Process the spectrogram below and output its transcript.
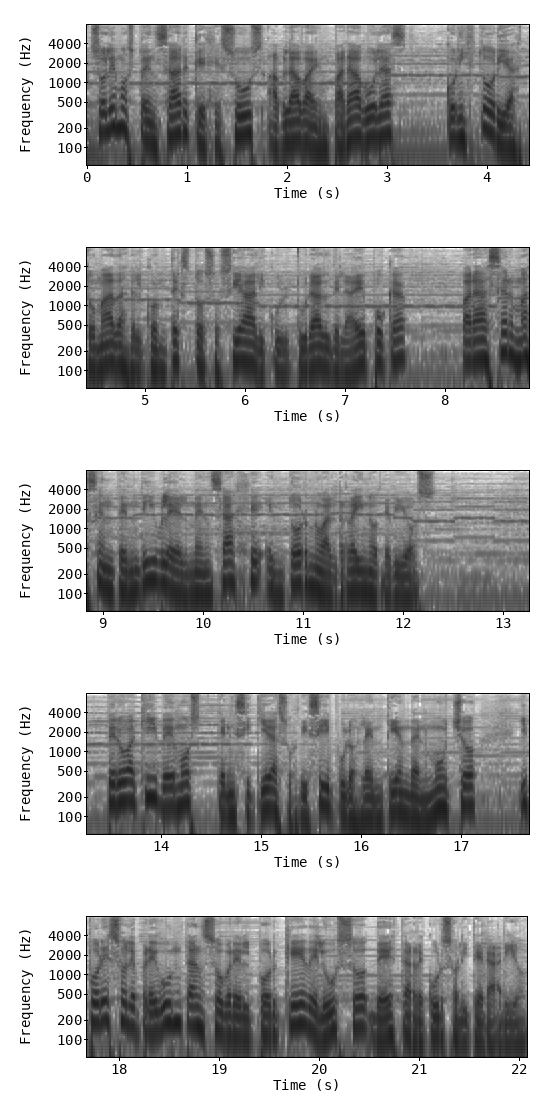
Solemos pensar que Jesús hablaba en parábolas con historias tomadas del contexto social y cultural de la época para hacer más entendible el mensaje en torno al reino de Dios. Pero aquí vemos que ni siquiera sus discípulos le entienden mucho y por eso le preguntan sobre el porqué del uso de este recurso literario.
